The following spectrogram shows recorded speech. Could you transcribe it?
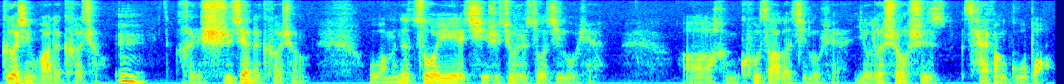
个性化的课程，嗯很实践的课程。我们的作业其实就是做纪录片，啊、很枯燥的纪录片。有的时候是采访古堡，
